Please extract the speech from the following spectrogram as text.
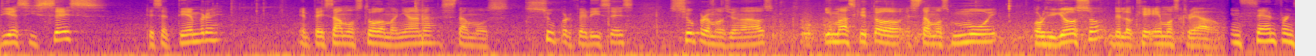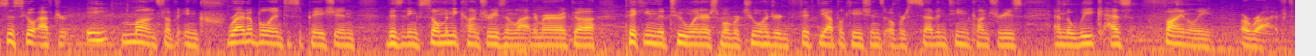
16 de septiembre empezamos toda mañana, estamos súper felices, súper emocionados y más que todo estamos muy orgullosos de lo que hemos creado. In San Francisco, after eight months of incredible anticipation, visiting so many countries in Latin America, picking the two winners from over 250 applications, over 17 countries, and the week has finally arrived.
